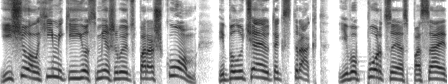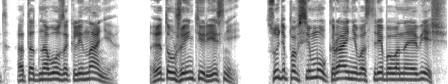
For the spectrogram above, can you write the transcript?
Еще алхимики ее смешивают с порошком и получают экстракт. Его порция спасает от одного заклинания. Это уже интересней. Судя по всему, крайне востребованная вещь.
